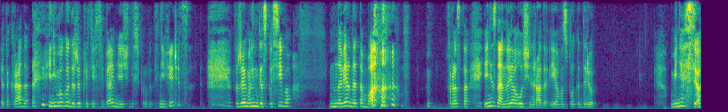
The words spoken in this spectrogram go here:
Я так рада, и не могу даже прийти в себя, и мне еще до сих пор в это не верится. Уважаемая Инга, спасибо. Ну, наверное, это мало. Просто, я не знаю, но я очень рада, я вас благодарю. У меня все.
